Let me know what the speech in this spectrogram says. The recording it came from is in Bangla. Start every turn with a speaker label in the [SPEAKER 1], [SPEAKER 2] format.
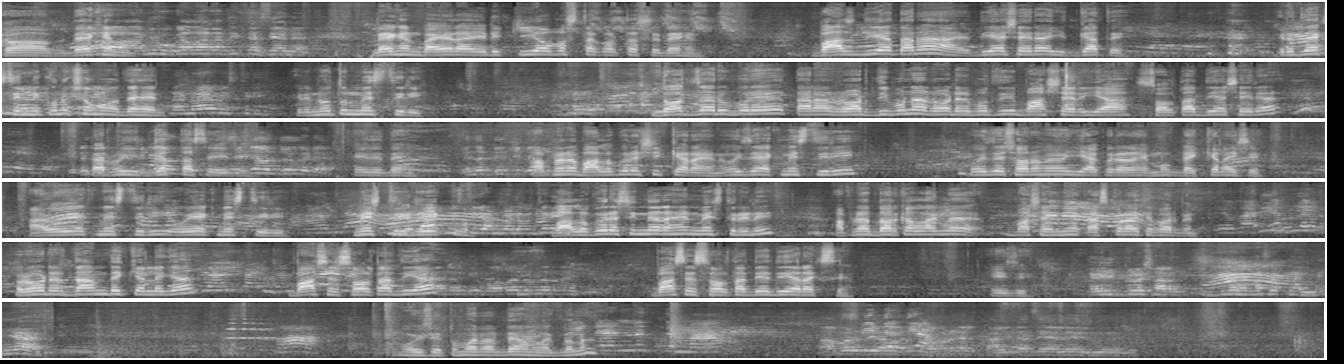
[SPEAKER 1] সব দেখেন। দেখেন ভাইয়েরা এটি কি অবস্থা করতেছে দেখেন। বাস দিয়া তারা দিয়া সেরা ঈদগাতে। এটা দেখছেন নি কোনো সময়? দেখেন। এটা নতুন মিস্ত্রি। দরজার উপরে তারা রড দিব না রডের প্রতি বাঁশের ইয়া সলতা দিয়া সেরা। তারপরে ঈদগাত আছে এই যে। এই যে দেখেন। আপনারা ভালো করে শিক্ষা রাখেন। ওই যে এক মিস্ত্রি ওই যে শরমে ইয়া করে রাখে মুখ ডাইক কেলাইছে আর ওই এক মিস্ত্রি ওই এক মিস্ত্রি। মিস্ত্রি একটু ভালো করে চিন্তা রাখেন মিস্ত্রি আপনার দরকার লাগলে বাসায় নিয়ে কাজ করাইতে পারবেন। রোডের দাম দেখিয়া লেগে বাসের সলটা দিয়া বাসের সলটা দিয়ে দিয়ে রাখছে। এই যে। ওইসে তোমার আর দেওয়া লাগবে না?
[SPEAKER 2] আমার খালি দেয়ালে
